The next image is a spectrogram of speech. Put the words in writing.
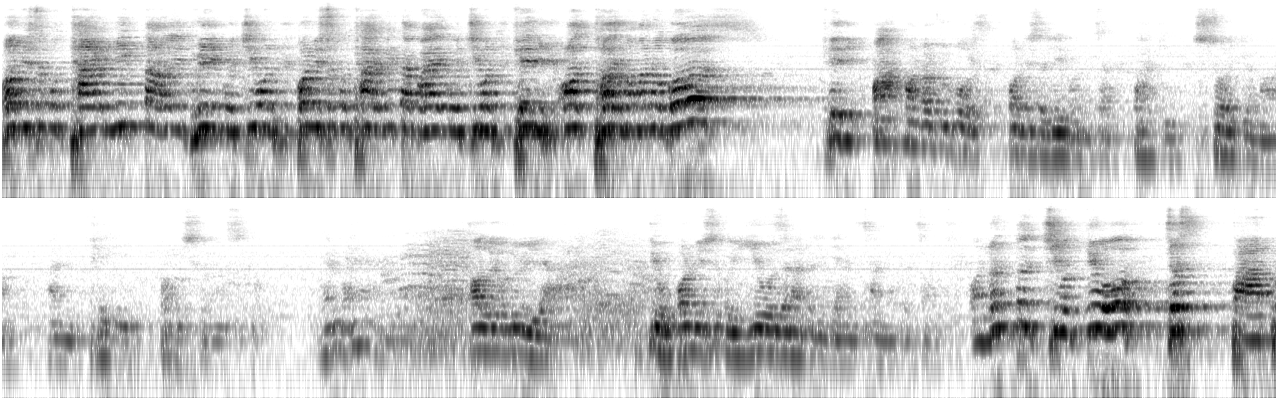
परमेश्वरको धार्मिकताले धुएको जीवन परमेश्वरको धार्मिकता पाएको जीवन फेरि अधर्ममा नगोस् फेरि पापमा नडुबोस् परमेश्वरले भन्नुहुन्छ ताकि स्वर्गमा हामी फेरि प्रवेश गर्न सकौँ त्यो परमेश्वरको योजनाको हामी छानेका छौँ अनन्त जीवन त्यो हो जस पाप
